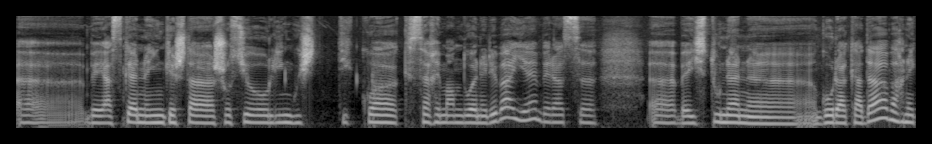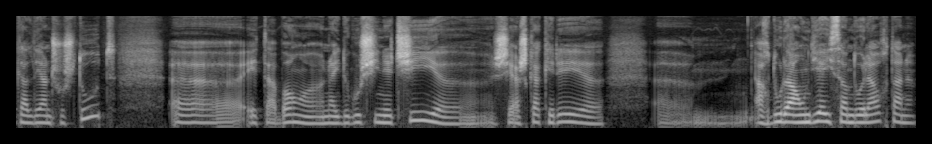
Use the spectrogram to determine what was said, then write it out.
uh, be azken inkesta soziolinguist politikoak zer eman duen ere bai, eh? beraz, uh, be iztunen uh, gorakada, barnek aldean sustut, uh, eta bon, nahi dugu sinetxi, uh, se askak ere uh, ardura handia izan duela hortan.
